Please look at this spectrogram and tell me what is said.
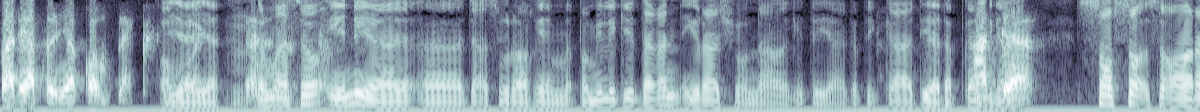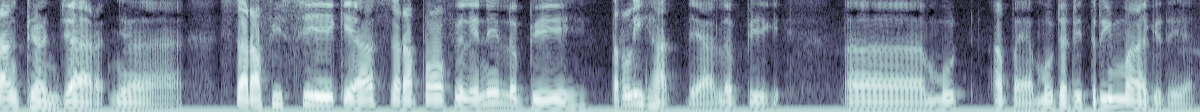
variabelnya kompleks. Kompleks. Iya iya. Hmm. Termasuk ini ya eh, Cak Surahim, pemilih kita kan irasional gitu ya ketika dihadapkan Ada. dengan sosok seorang Ganjar ya, secara fisik ya, secara profil ini lebih terlihat ya, lebih eh, mud- apa ya, mudah diterima gitu ya.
